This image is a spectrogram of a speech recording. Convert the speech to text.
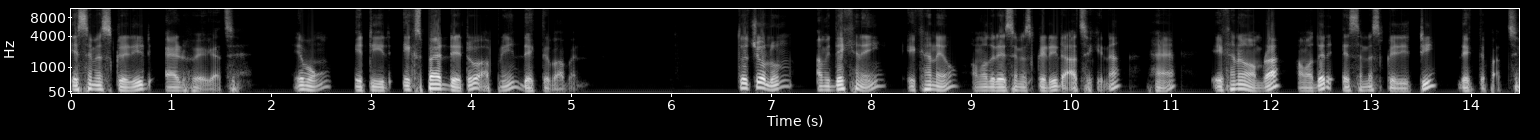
S M S credit add হয়ে গেছে এবং এটির এক্সপায়ার ডেটও আপনি দেখতে পাবেন। তো চলুন আমি দেখে নেই এখানেও আমাদের এস এম এস ক্রেডিট আছে কিনা। হ্যাঁ এখানেও আমরা আমাদের এস এম এস ক্রেডিটটি দেখতে পাচ্ছি।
